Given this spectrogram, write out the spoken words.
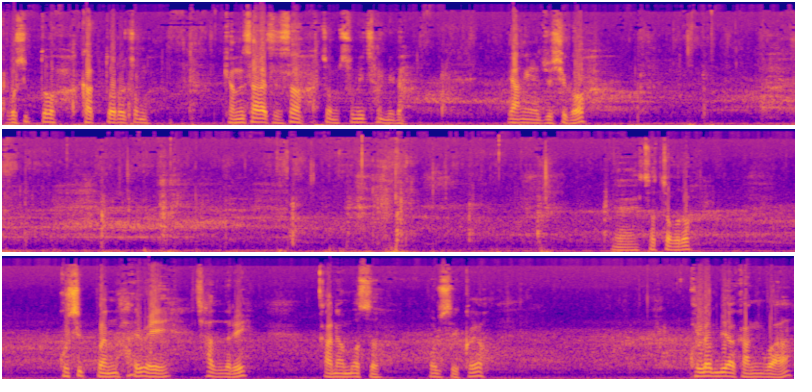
50도 각도로 좀 경사가 있어서 좀 숨이 찹니다. 양해해 주시고 네, 저쪽으로 90번 하이웨이 차들이 가는 모습 볼 수 있고요. 콜롬비아 강과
